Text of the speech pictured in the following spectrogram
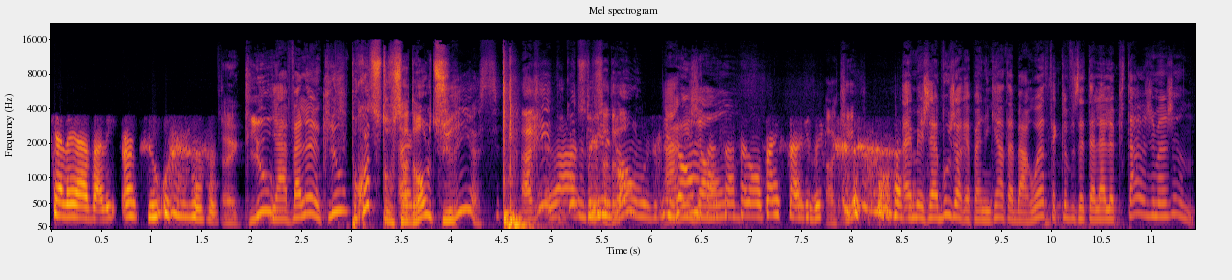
qu'il allait avaler un clou. Un clou? Il a avalé un clou. Pourquoi tu trouves ça drôle? Tu ris? Harry, pourquoi tu trouves ça drôle? je ça fait longtemps que c'est arrivé. OK. Eh, mais j'avoue, j'aurais paniqué en tabarouette. Fait que là, vous êtes allé à l'hôpital, j'imagine.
